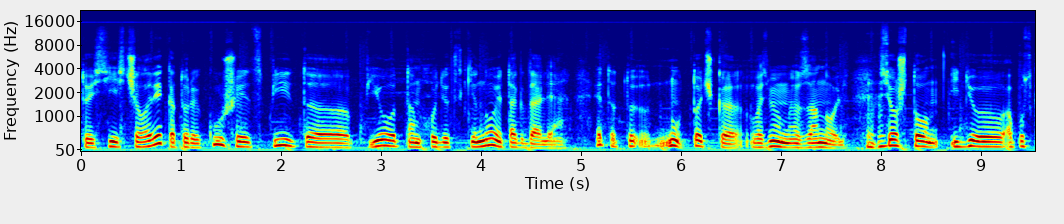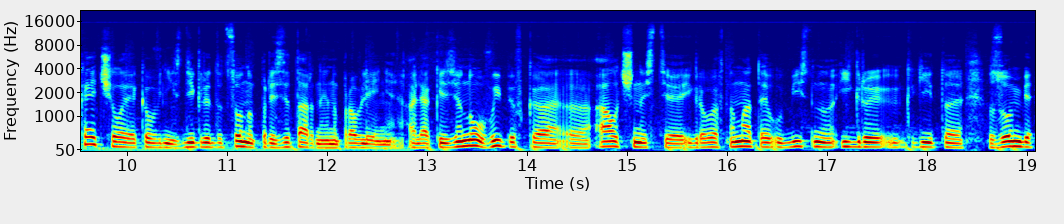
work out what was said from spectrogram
то есть есть человек, который кушает, спит, пьет, там ходит в кино и так далее – это ну, точка, возьмем ее за ноль. Угу. Все, что идет, опускает человека вниз, деградационно-паразитарные направления, а казино, выпивка, э, алчность, э, игровые автоматы, убийственные игры, какие-то зомби,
